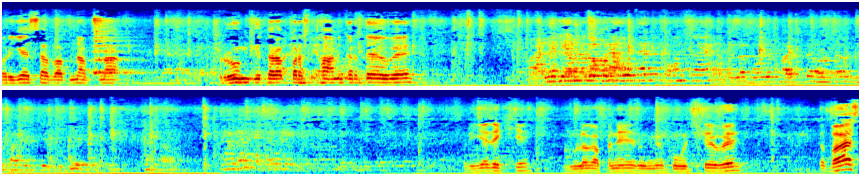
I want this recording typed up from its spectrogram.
और ये सब अपना अपना रूम की तरफ़ प्रस्थान करते हुए। और ये देखिए, हम लोग अपने रूम में पहुँचते हुए। तो बस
